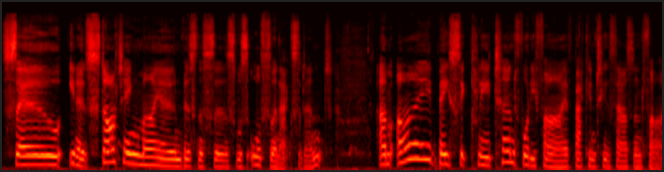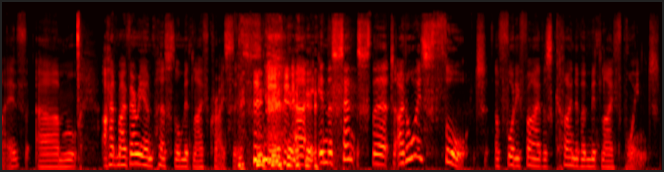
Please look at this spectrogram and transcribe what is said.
So, you know, starting my own businesses was also an accident. Um, I basically turned 45 back in 2005. Um, I had my very own personal midlife crisis uh, in the sense that I'd always thought of 45 as kind of a midlife point.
